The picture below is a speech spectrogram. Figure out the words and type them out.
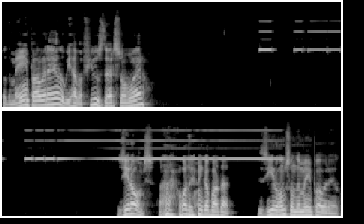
So the main power rail, we have a fuse there somewhere. Zero ohms. Uh-huh. what do you think about that? Zero ohms on the main power rail.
